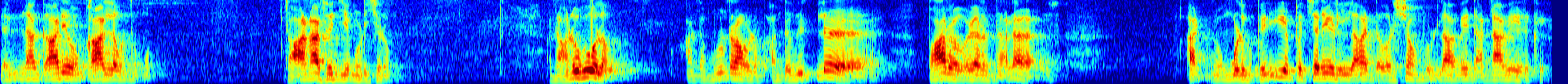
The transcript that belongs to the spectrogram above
எல்லா காரியமும் காலில் வந்து தானாக செஞ்சு முடிச்சிடும் அந்த அனுகூலம். அந்த மூன்றாவது அந்த வீட்டில் பார்வை விழறதுனால உங்களுக்கு பெரிய பிரச்சனைகள் இல்லாத இந்த வருஷம் ஃபுல்லாகவே நன்னாவே இருக்குது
